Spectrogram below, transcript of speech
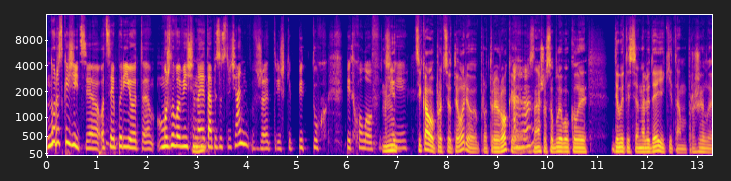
Ну розкажіть е, оцей період. е, Можливо, він ще на етапі зустрічань вже трішки підтух, підхолов. Мені Чи... Цікаво про цю теорію про три роки. Знаєш, особливо коли дивитися на людей, які там прожили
